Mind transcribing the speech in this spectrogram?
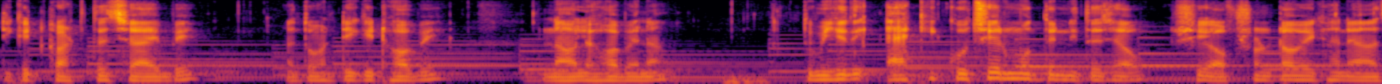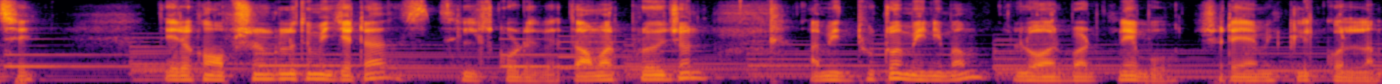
টিকিট কাটতে চাইবে তোমার টিকিট হবে না হলে হবে না। তুমি যদি একই কোচের মধ্যে নিতে চাও, সেই অপশনটাও এখানে আছে। তো এরকম অপশনগুলো তুমি যেটা সিলেক্ট করে দেবে। তো আমার প্রয়োজন আমি দুটো মিনিমাম লোয়ার বার্থ নেব, সেটাই আমি ক্লিক করলাম।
